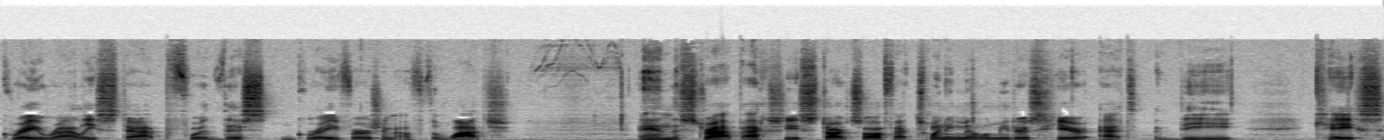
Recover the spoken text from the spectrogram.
gray rally strap for this gray version of the watch. And the strap actually starts off at 20 millimeters here at the case,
